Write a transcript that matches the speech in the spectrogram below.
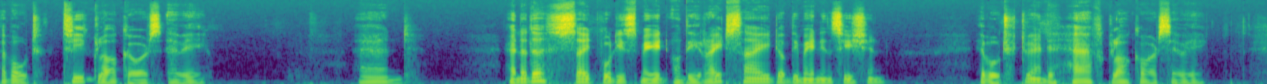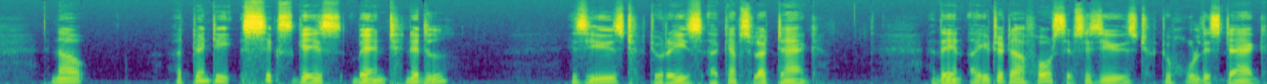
about 3 clock hours away. And another side port is made on the right side of the main incision about two and a half clock hours away. Now a 26 gauge bent needle is used to raise a capsular tag. And then a Utrata forceps is used to hold this tag.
